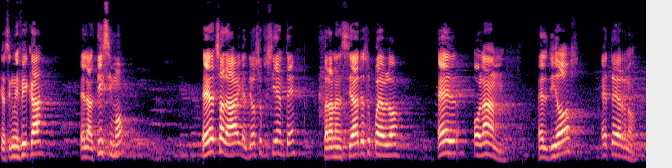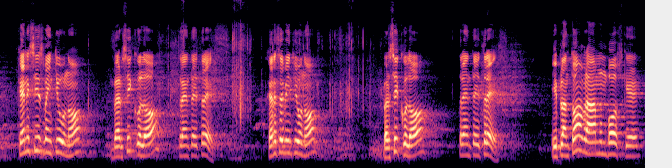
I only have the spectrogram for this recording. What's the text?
que significa el Altísimo, el Shaddai, el Dios suficiente para la necesidad de su pueblo, el Olam, el Dios eterno. Génesis 21, versículo 33. Génesis 21, versículo 33. Y plantó Abraham un bosque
